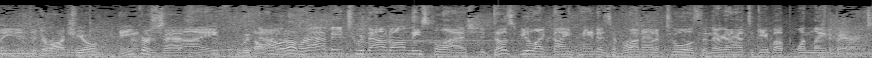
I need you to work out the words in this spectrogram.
Lane into Dyrachyo. Anchor Another smash. Scythe Without. Ravage, without Omni Slash, it does feel like Nine Pandas have run out of tools and they're going to have to give up one lane of barracks.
